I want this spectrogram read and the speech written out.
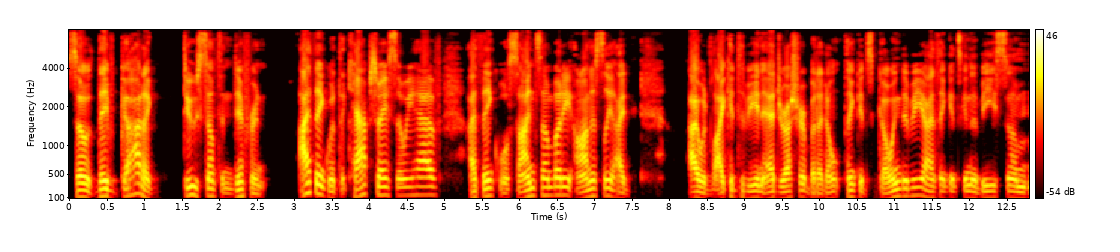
So they've got to do something different. I think with the cap space that we have, I think we'll sign somebody. Honestly, I I would like it to be an edge rusher, but I don't think it's going to be. I think it's going to be some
